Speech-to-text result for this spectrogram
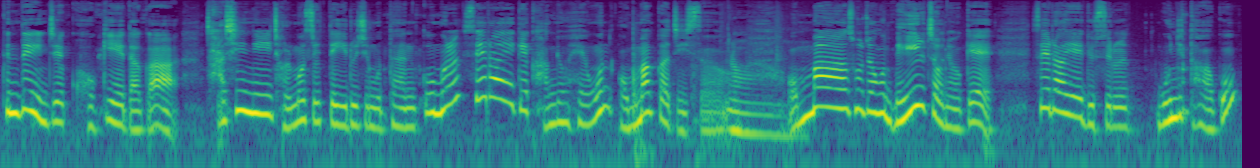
근데 이제 거기에다가 자신이 젊었을 때 이루지 못한 꿈을 세라에게 강요해온 엄마까지 있어요. 아. 엄마 소정은 매일 저녁에 세라의 뉴스를 모니터하고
